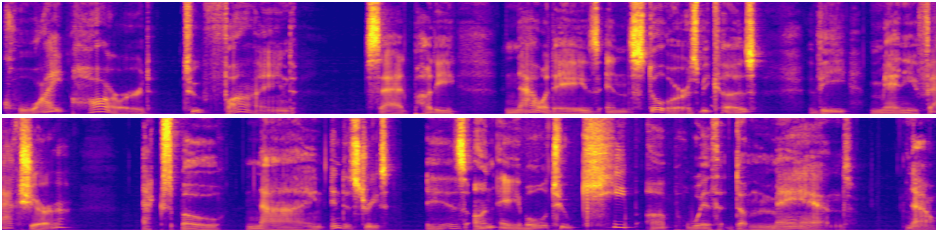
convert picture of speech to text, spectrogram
quite hard to find sad putty nowadays in stores because the manufacturer, Expo 9 Industries, is unable to keep up with demand. Now,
